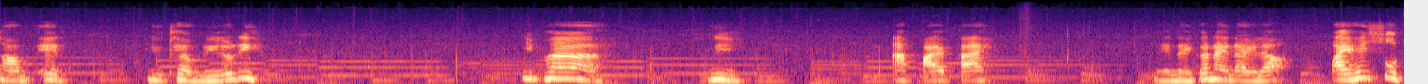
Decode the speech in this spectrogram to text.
สามเอ็ด อยู่แถวนี้แล้วดิยี่ห้านี่ อะ ไปไปไหนๆก็ไหนๆแล้ว ไปให้สุด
